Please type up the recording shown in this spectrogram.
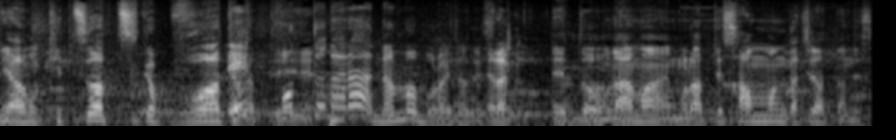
いやもう血圧がブワーって上がって。本当なら何万もらえたんですか？えっと7万円もらって3万勝ちだったんです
